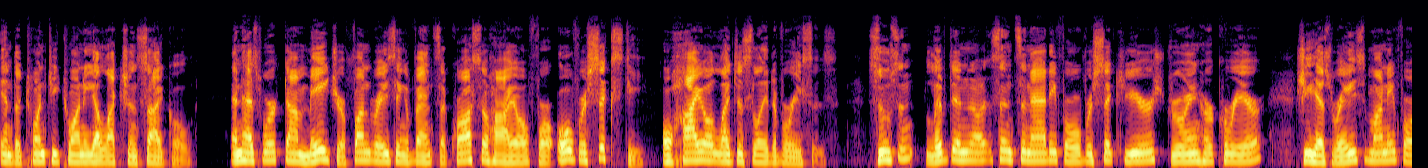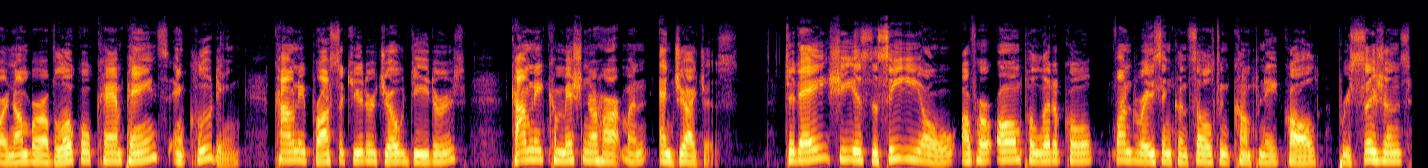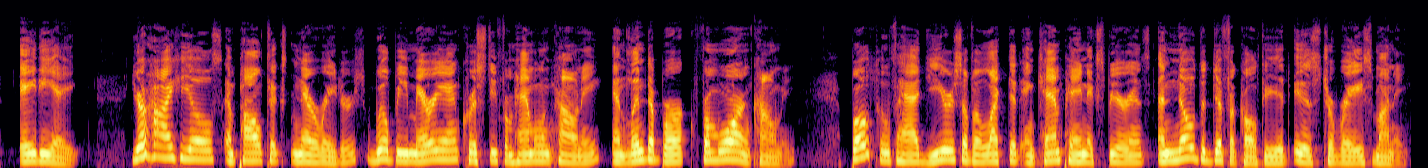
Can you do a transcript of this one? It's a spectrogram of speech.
in the 2020 election cycle, and has worked on major fundraising events across Ohio for over 60 Ohio legislative races. Susan lived in uh, Cincinnati for over six years during her career. She has raised money for a number of local campaigns, including County Prosecutor Joe Deters, County Commissioner Hartmann, and judges. Today, she is the CEO of her own political fundraising consulting company called Precisions 88. Your high heels and politics narrators will be Mary Anne Christie from Hamilton County and Linda Burke from Warren County, both who've had years of elected and campaign experience and know the difficulty it is to raise money.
